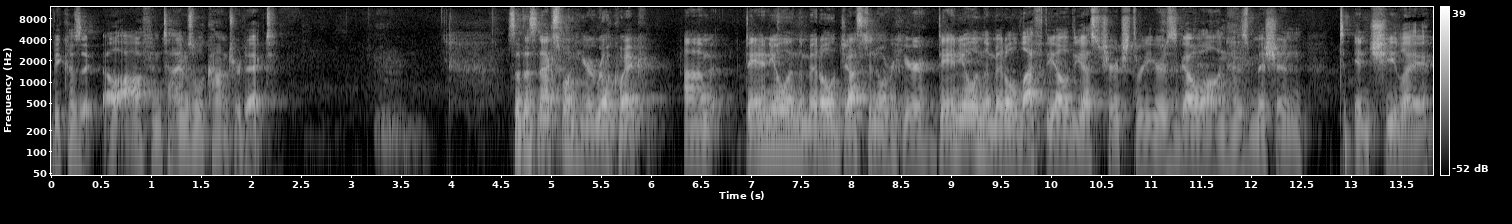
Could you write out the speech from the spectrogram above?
because it oftentimes will contradict. So this next one here, real quick. Um, Daniel in the middle, Justin over here. Daniel in the middle left the LDS church three years ago on his mission to, in Chile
